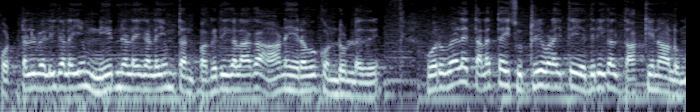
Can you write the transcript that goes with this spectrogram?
பொட்டல் வெளிகளையும் நீர்நிலைகளையும் தன் பகுதிகளாக ஆணையிரவு கொண்டுள்ளது. ஒருவேளை தளத்தை சுற்றி வளைத்து எதிரிகள் தாக்கினாலும்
